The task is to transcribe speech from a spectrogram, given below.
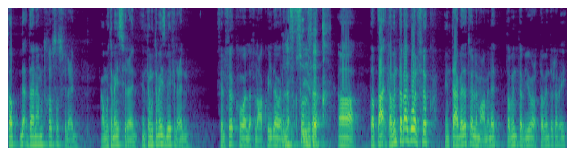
طب لا ده أنا متخصص في العلم. أو متميز في العلم. أنت متميز بإيه في العلم؟ في الفقه ولا في العقيدة ولا, ولا في أصول؟ الفقه؟ آه. طب تع... طب انت بقى جوه الفقه انت عبادات ولا معاملات؟ طب انت بيوع طب انت مش عارف إيه.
